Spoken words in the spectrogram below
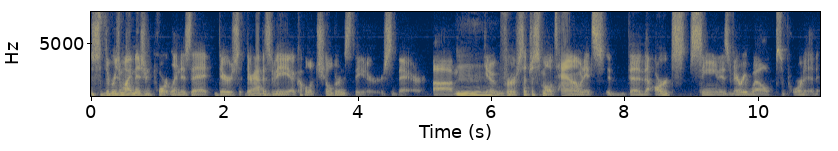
so the reason why I mentioned Portland is that there's there happens to be a couple of children's theaters there. Um, You know, Mm. for such a small town, it's the the arts scene is very well supported.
